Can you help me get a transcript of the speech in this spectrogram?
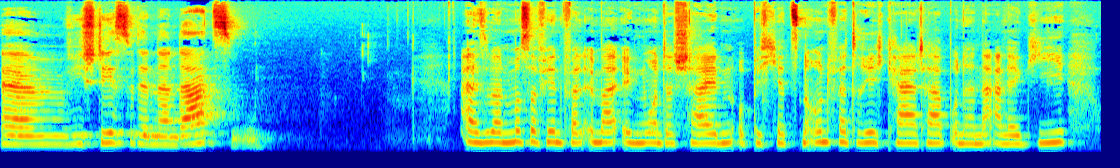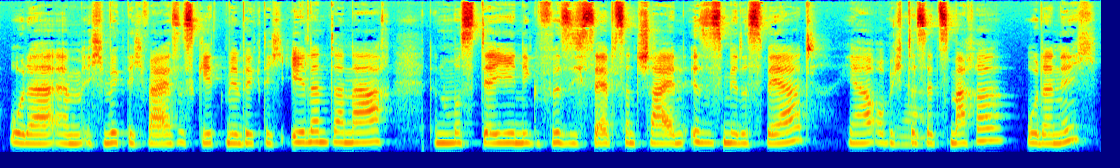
Ähm, wie stehst du denn dann dazu? Also man muss auf jeden Fall immer irgendwo unterscheiden, ob ich jetzt eine Unverträglichkeit habe oder eine Allergie oder ähm, ich wirklich weiß, es geht mir wirklich elend danach. Dann muss derjenige für sich selbst entscheiden, ist es mir das wert, ja, ob ich ja. das jetzt mache oder nicht.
